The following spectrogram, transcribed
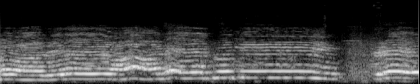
हा. चपला काढायला हरे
